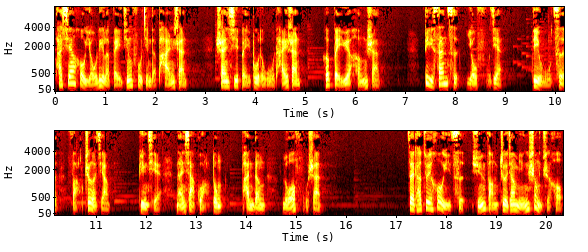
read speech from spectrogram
他先后游历了北京附近的盘山、山西北部的五台山和北岳衡山，第三次游福建，第五次访浙江，并且南下广东，攀登罗浮山。在他最后一次寻访浙江名胜之后，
